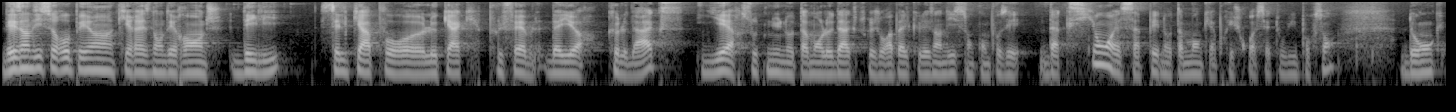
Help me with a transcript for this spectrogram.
Des indices européens qui restent dans des ranges daily, c'est le cas pour euh, le CAC, plus faible d'ailleurs que le DAX. Hier, soutenu notamment le DAX, parce que je vous rappelle que les indices sont composés d'actions, SAP notamment qui a pris, je crois, 7 ou 8%. Donc,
